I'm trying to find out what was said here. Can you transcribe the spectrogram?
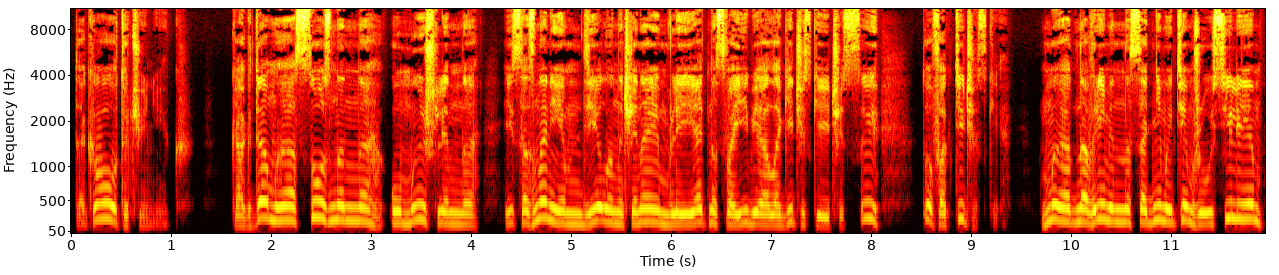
«Так вот, ученик, когда мы осознанно, умышленно и сознанием дела начинаем влиять на свои биологические часы, то фактически мы одновременно с одним и тем же усилием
